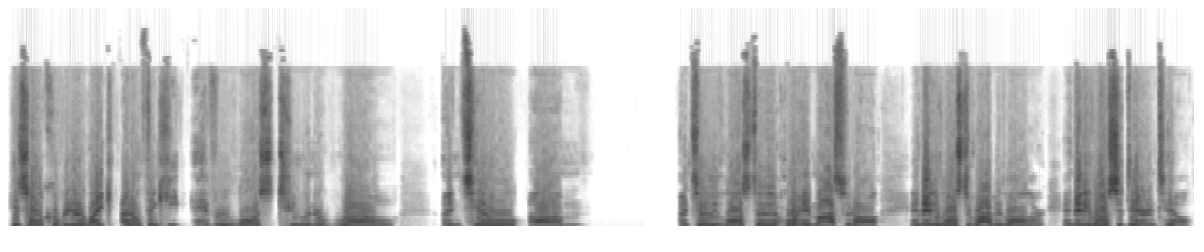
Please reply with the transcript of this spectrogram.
his whole career. Like I don't think he ever lost two in a row until um until he lost to Jorge Masvidal, and then he lost to Robbie Lawler, and then he lost to Darren Till,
